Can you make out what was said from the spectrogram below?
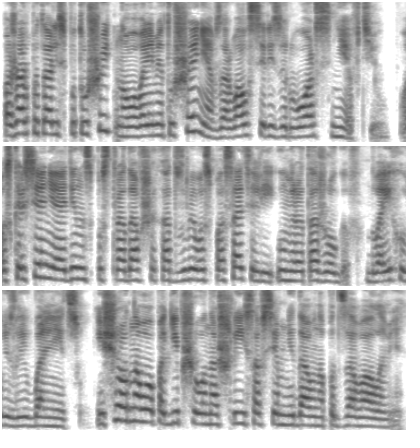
Пожар пытались потушить, но во время тушения взорвался резервуар с нефтью. В воскресенье один из пострадавших от взрыва спасателей умер от ожогов, двоих увезли в больницу. Еще одного погибшего нашли совсем недавно под завалами.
